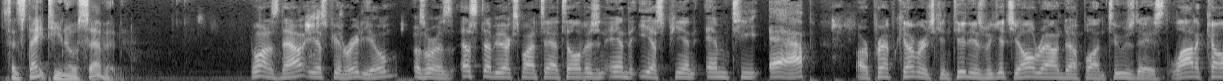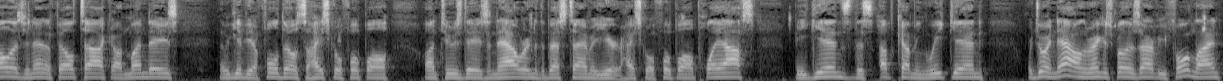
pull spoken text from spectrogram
since 1907. Nuanez Now, ESPN Radio, as well as SWX Montana Television and the ESPN MT app. Our prep coverage continues. We get you all round up on Tuesdays. A lot of college and NFL talk on Mondays. Then we give you a full dose of high school football on Tuesdays. And now we're into the best time of year. High school football playoffs begins this upcoming weekend. We're joined now on the Rankish Brothers RV phone line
